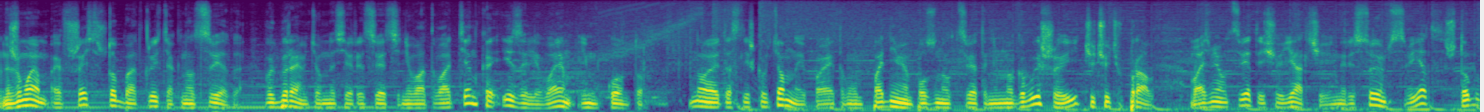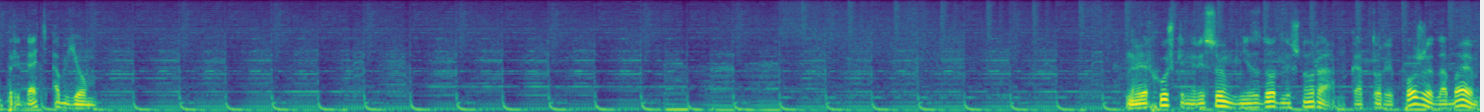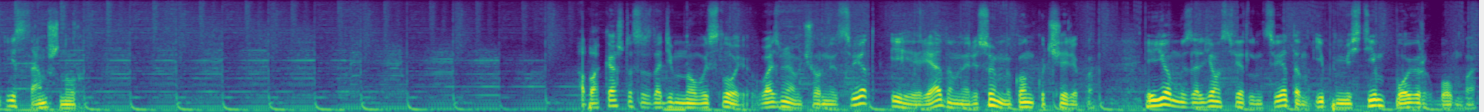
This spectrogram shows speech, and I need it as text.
Нажимаем F6, чтобы открыть окно цвета. Выбираем темно-серый цвет синеватого оттенка и заливаем им контур. Но это слишком темный, поэтому поднимем ползунок цвета немного выше и чуть-чуть вправо. Возьмем цвет еще ярче и нарисуем свет, чтобы придать объем. На верхушке нарисуем гнездо для шнура, в который позже добавим и сам шнур. А пока что создадим новый слой. Возьмем черный цвет и рядом нарисуем иконку черепа. Ее мы зальем светлым цветом и поместим поверх бомбы.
